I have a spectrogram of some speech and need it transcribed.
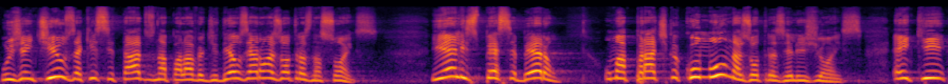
Os gentios aqui citados na palavra de Deus eram as outras nações. E eles perceberam uma prática comum nas outras religiões, em que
